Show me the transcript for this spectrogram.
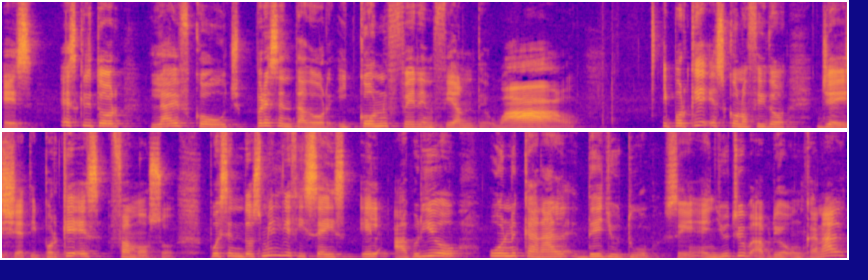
Es escritor, life coach, presentador y conferenciante. ¡Wow! ¿Y por qué es conocido Jay Shetty? ¿Por qué es famoso? Pues en 2016 él abrió un canal de YouTube, ¿sí? En YouTube abrió un canal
